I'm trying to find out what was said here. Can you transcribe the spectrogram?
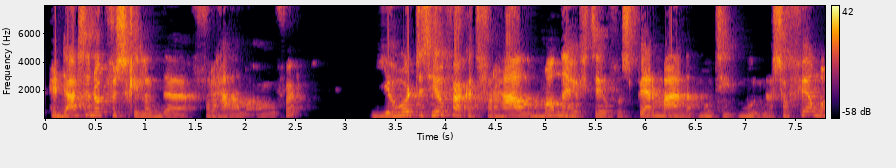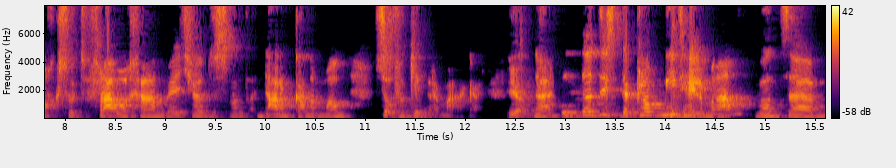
En daar zijn ook verschillende verhalen over. Je hoort dus heel vaak het verhaal, een man heeft heel veel sperma en dat moet, hij, moet naar zoveel mogelijk soorten vrouwen gaan, weet je wel. Dus, want daarom kan een man zoveel kinderen maken. Ja, Nou, dat, is, dat klopt niet helemaal, want ehm,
